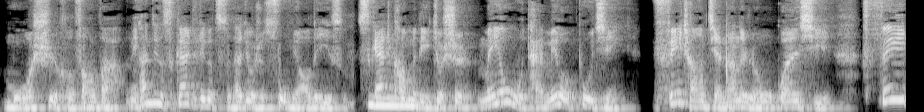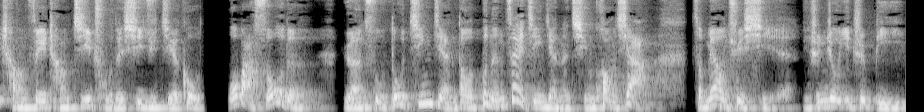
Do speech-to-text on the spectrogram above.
模式和方法。你看这个 Sketch 这个词，它就是素描的意思，Sketch comedy 就是没有舞台，没有布景。非常简单的人物关系，非常非常基础的戏剧结构。我把所有的元素都精简到不能再精简的情况下，怎么样去写？你是就一支笔、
